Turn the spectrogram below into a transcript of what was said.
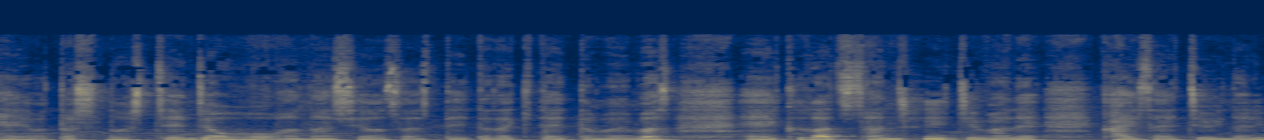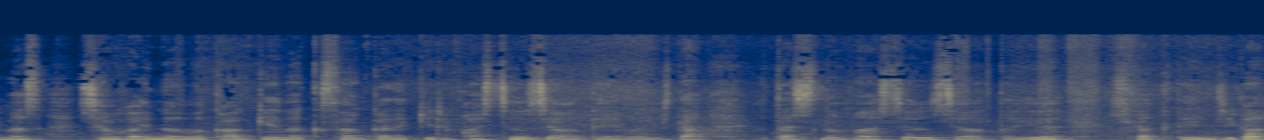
えー、私の出演情報をお話をさせていただきたいと思います、え9月30日まで開催中になります。障害の有無関係なく参加できるファッションショーをテーマにした私のファッション春賞という企画展示が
